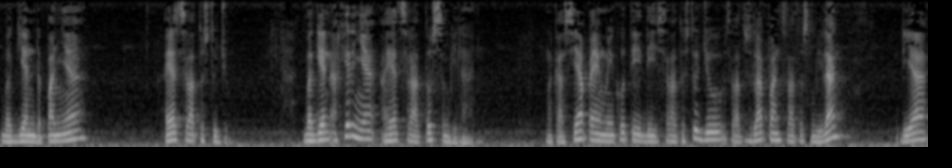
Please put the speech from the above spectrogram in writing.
bagian depannya ayat 107. Bagian akhirnya ayat 109. Maka siapa yang mengikuti di 107, 108, 109 dia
